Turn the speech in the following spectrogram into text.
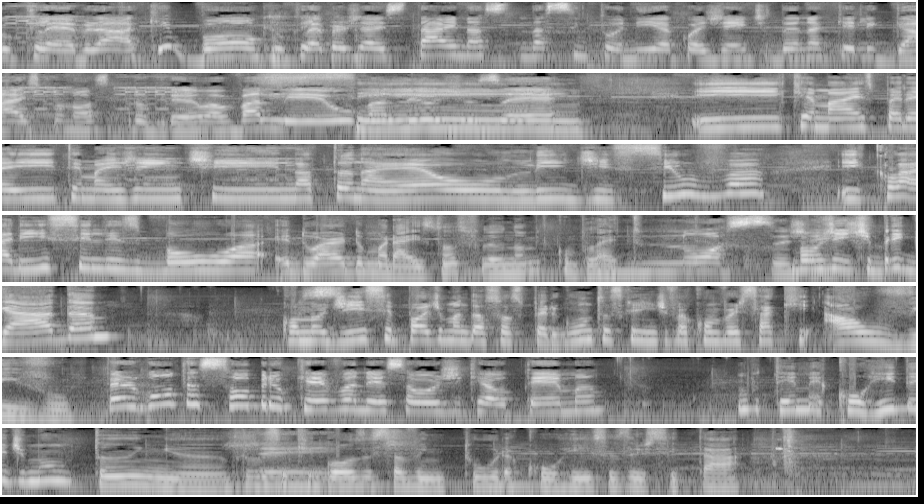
o Kleber, ah, que bom que o Kleber já está aí na, na sintonia com a gente, dando aquele gás pro nosso programa. Valeu, Sim. valeu, José. E que mais? Peraí, tem mais gente. Natanael, Lid Silva e Clarice Lisboa, Eduardo Moraes. Nossa, falei o nome completo. Nossa, gente. Bom, gente, obrigada. Como eu disse, pode mandar suas perguntas que a gente vai conversar aqui ao vivo. Pergunta sobre o que, Vanessa, hoje que é o tema? O tema é corrida de montanha. Pra você que Gente. gosta dessa aventura, correr, se exercitar.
